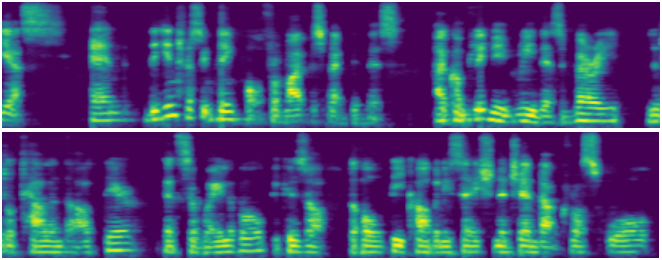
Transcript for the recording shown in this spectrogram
Yes, and the interesting thing, Paul, from my perspective is I completely agree. There's very little talent out there that's available because of the whole decarbonization agenda across all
